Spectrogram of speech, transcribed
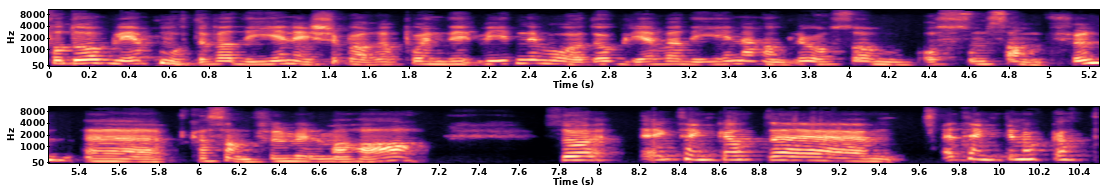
for da blir på en måte verdiene ikke bare på individnivå, da blir verdiene handler jo også om oss som samfunn. Eh, hva samfunn vil vi ha? Så jeg tenker at jeg tenker nok at,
